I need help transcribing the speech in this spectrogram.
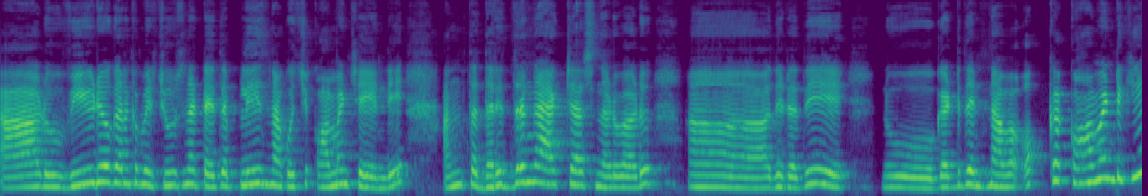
ఆడు వీడియో కనుక మీరు చూసినట్టయితే ప్లీజ్ నాకు వచ్చి కామెంట్ చేయండి. అంత దరిద్రంగా యాక్ట్ చేస్తున్నాడు వాడు. అదేటది? నువ్వు గడ్డి తింటున్నావా? ఒక్క కామెంట్కి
